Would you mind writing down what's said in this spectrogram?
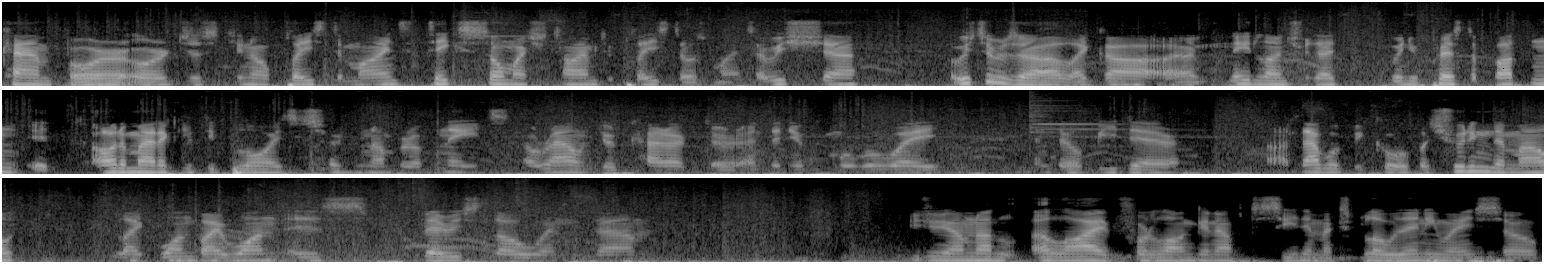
camp or or just you know place the mines. It takes so much time to place those mines. I wish uh, I wish there was a like a, a nade launcher that when you press the button it automatically deploys a certain number of nades around your character and then you can move away and they'll be there. Uh, that would be cool. But shooting them out like one by one is very slow and um, usually I'm not alive for long enough to see them explode anyway so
